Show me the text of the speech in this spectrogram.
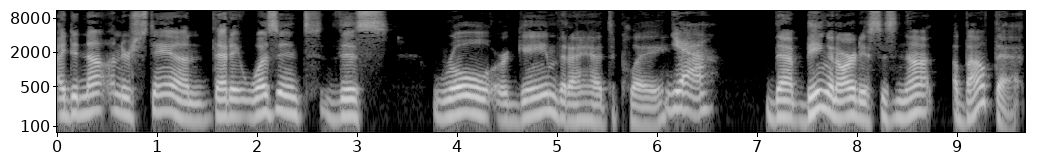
I did not understand that it wasn't this role or game that I had to play. yeah. That being an artist is not about that.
